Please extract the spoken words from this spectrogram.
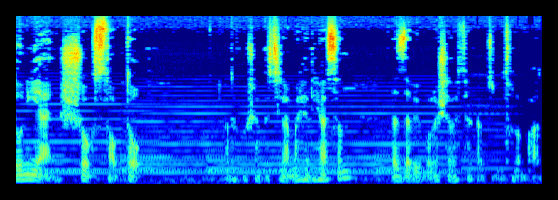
দুনিয়ায় শোক স্তব্ধ। সাথে ছিলাম মেহেদি হাসান। রাজাবি বলে সাথে থাকার জন্য ধন্যবাদ।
